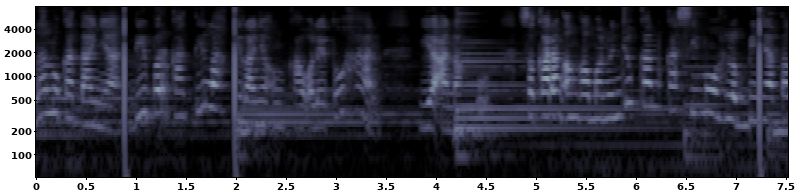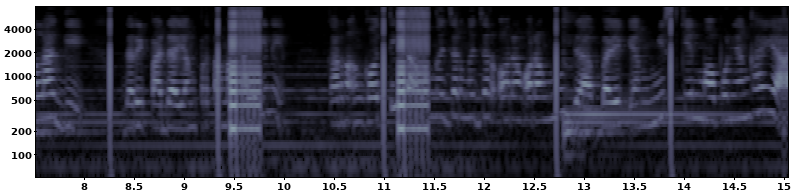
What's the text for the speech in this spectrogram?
Lalu katanya, diberkatilah kiranya engkau oleh Tuhan, ya anakku. Sekarang engkau menunjukkan kasihmu lebih nyata lagi daripada yang pertama kali ini. Karena engkau tidak mengejar-ngejar orang-orang muda, baik yang miskin maupun yang kaya.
